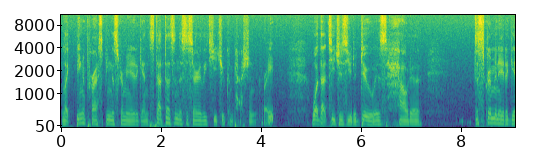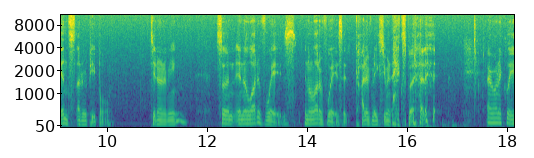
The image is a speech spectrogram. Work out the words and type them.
like being oppressed, being discriminated against, that doesn't necessarily teach you compassion, right? What that teaches you to do is how to discriminate against other people. Do you know what I mean? So in, in a lot of ways, in a lot of ways, it kind of makes you an expert at it. Ironically.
